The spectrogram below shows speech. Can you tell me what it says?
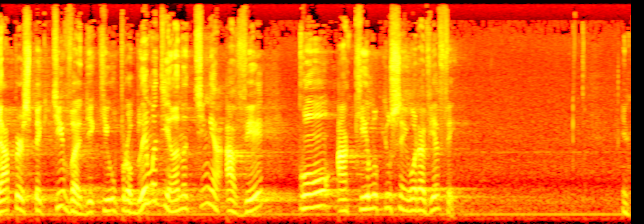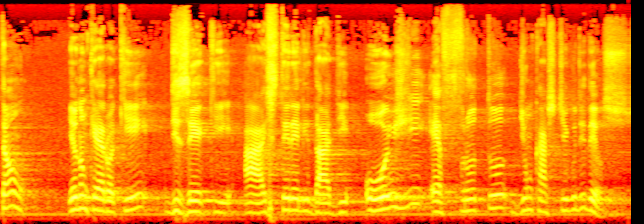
da perspectiva de que o problema de Ana tinha a ver com aquilo que o Senhor havia feito. Então, eu não quero aqui dizer que a esterilidade hoje é fruto de um castigo de Deus.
